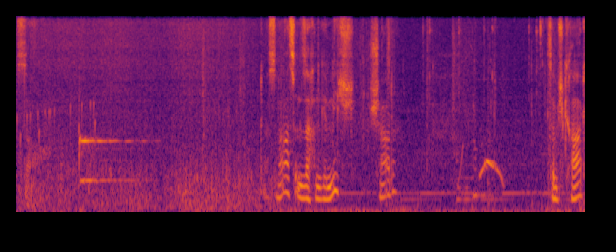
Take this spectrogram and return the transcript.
So. Das war's in Sachen Gemisch. Schade. Jetzt habe ich gerade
